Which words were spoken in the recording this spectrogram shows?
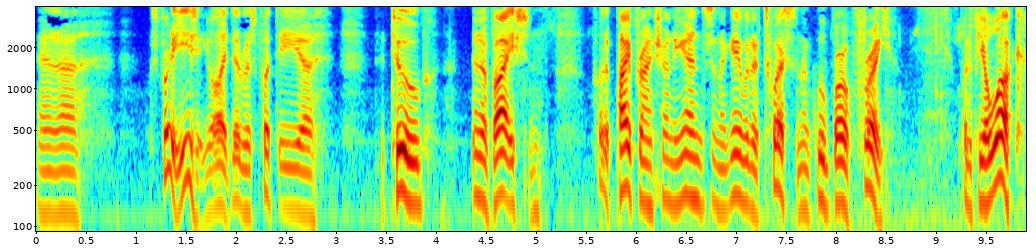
and uh, it was pretty easy. All I did was put the, uh, the tube in a vise and put a pipe wrench on the ends, and I gave it a twist, and the glue broke free. But if you look,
